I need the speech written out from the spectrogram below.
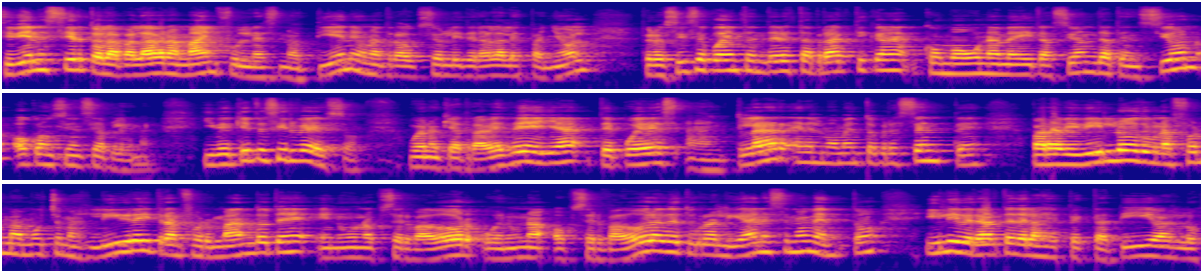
Si bien es cierto la palabra mindfulness no tiene una traducción literal al español, pero sí se puede entender esta práctica como una meditación de atención o conciencia plena. ¿Y de qué te sirve eso? Bueno, que a través de ella te puedes anclar en el momento presente para vivirlo de una forma mucho más libre y transformándote en un observador o en una observadora de tu realidad en ese momento y liberarte de las expectativas, los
